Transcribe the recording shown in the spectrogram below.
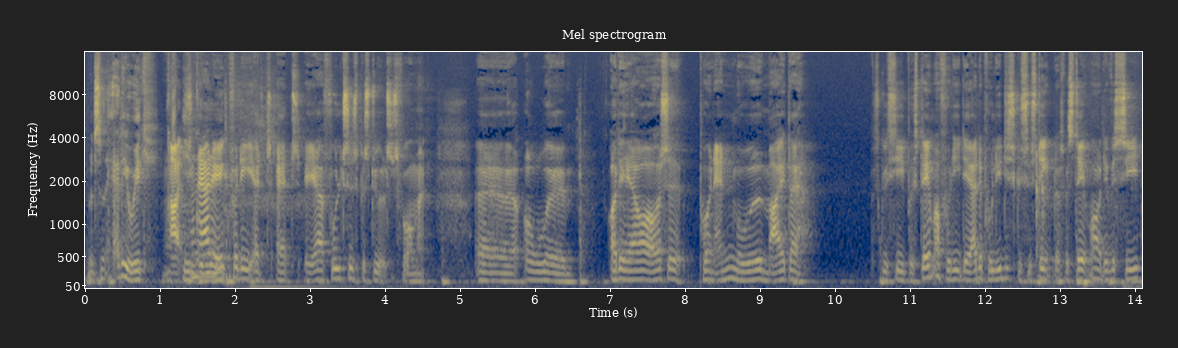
Men sådan er det jo ikke. Nej, sådan er det ikke, fordi at, at jeg er fuldtidsbestyrelsesformand. Øh, og, øh, og det er jo også på en anden måde mig, der skal vi sige, bestemmer, fordi det er det politiske system, der bestemmer, og det vil sige,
